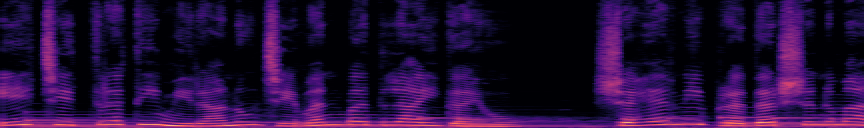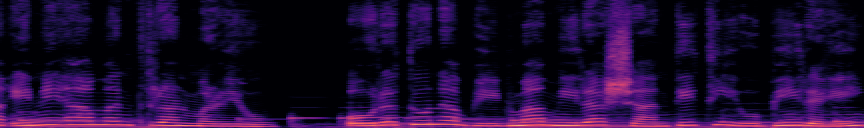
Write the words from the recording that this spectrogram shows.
એ ચિત્રથી મીરાનું જીવન બદલાઈ ગયું. શહેરની પ્રદર્શનમાં એને આમંત્રણ મળ્યું. ઓરતોના ભીડમાં મીરા શાંતિથી ઊભી રહી,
